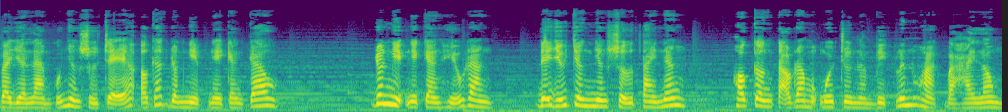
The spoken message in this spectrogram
và giờ làm của nhân sự trẻ ở các doanh nghiệp ngày càng cao. Doanh nghiệp ngày càng hiểu rằng để giữ chân nhân sự tài năng, họ cần tạo ra một môi trường làm việc linh hoạt và hài lòng.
